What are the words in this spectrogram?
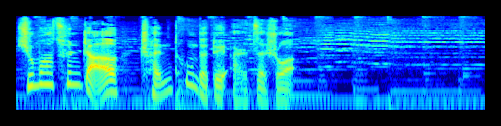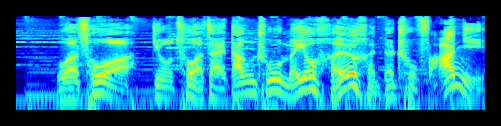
熊猫村长沉痛的对儿子说：“我错就错在当初没有狠狠的处罚你，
